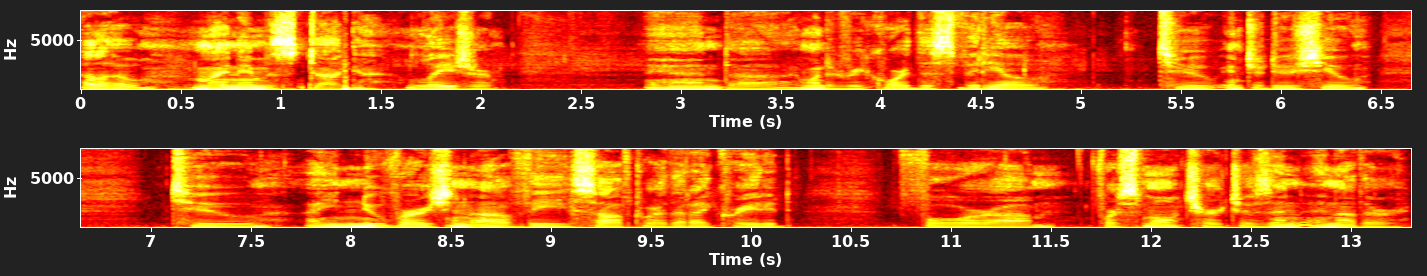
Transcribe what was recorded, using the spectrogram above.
Hello, my name is Doug Leasure and uh, I wanted to record this video to introduce you to a new version of the software that I created for um, for small churches and, and other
